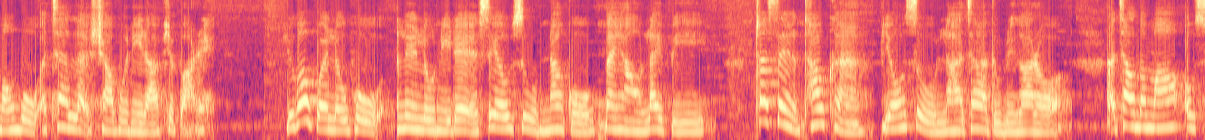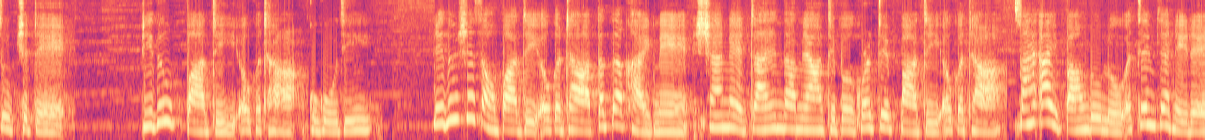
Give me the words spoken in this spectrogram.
မုံဖို့အချက်လက်ရှာဖွေနေတာဖြစ်ပါတယ်။ရွေးကောက်ပွဲလုပ်ဖို့အလင်းလိုနေတဲ့စေအုပ်စုနောက်ကိုတန်အောင်လိုက်ပြီး ထပ်ဆင့်ထောက်ခံပြောဆိုလာကြသူတွေကတော့အချောင်သမားအုပ်စုဖြစ်တဲ့ပြည်သူ့ပါတီဥက္ကဋ္ဌကိုကိုကြီးပြည်သူ့ရှစ်ဆောင်ပါတီဥက္ကဋ္ဌတက်တက်ခိုင်နဲ့ရှမ်းနဲ့တိုင်းရင်းသားများဒီမိုကရက်တစ်ပါတီဥက္ကဋ္ဌဆိုင်းအိုက်ပေါင်းတို့လိုအကျင့်ပြတ်နေတဲ့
